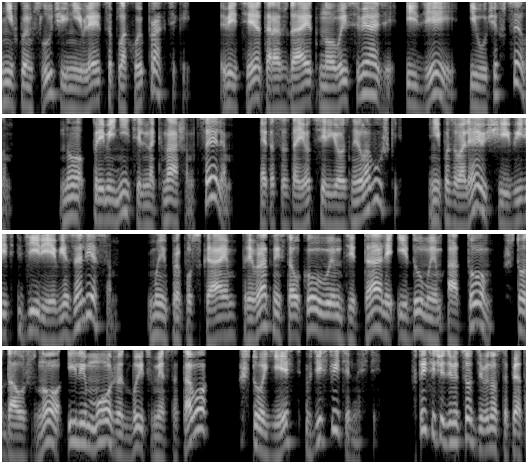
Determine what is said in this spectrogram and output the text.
ни в коем случае не является плохой практикой, ведь это рождает новые связи, идеи и учит в целом. Но применительно к нашим целям это создает серьезные ловушки, не позволяющие видеть деревья за лесом. Мы пропускаем, превратно истолковываем детали и думаем о том, что должно или может быть вместо того, что есть в действительности. В 1995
